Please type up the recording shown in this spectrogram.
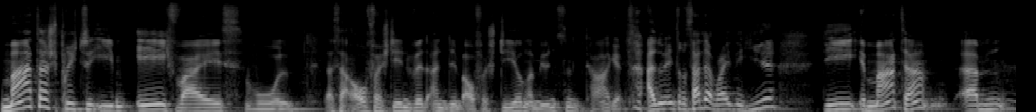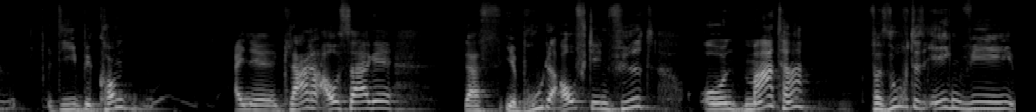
Martha spricht zu ihm, ich weiß wohl, dass er auferstehen wird an dem Auferstehung am jüngsten Tage. Also interessanterweise hier, die Martha, ähm, die bekommt eine klare Aussage, dass ihr Bruder aufstehen wird und Martha versucht es irgendwie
